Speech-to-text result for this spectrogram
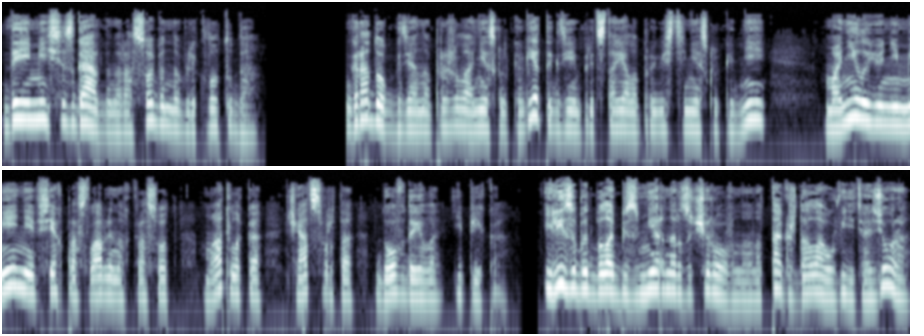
да и миссис Гарденер особенно влекло туда. Городок, где она прожила несколько лет и где им предстояло провести несколько дней, манил ее не менее всех прославленных красот Матлока, Чатсворта, Довдейла и Пика. Элизабет была безмерно разочарована, она так ждала увидеть озера,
